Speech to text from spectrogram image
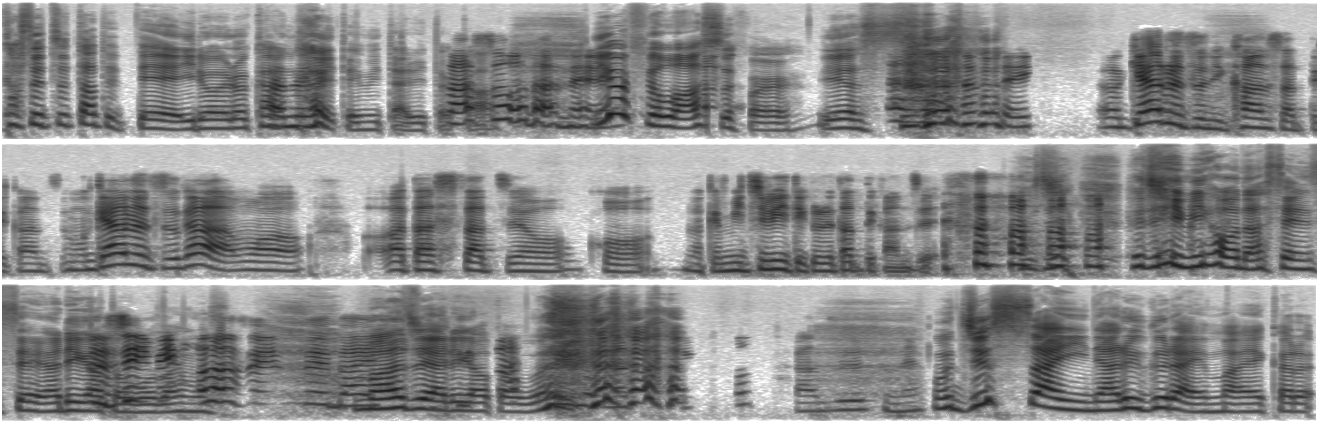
仮説立てていろいろ考えてみたりとあか。そうだね。You're a philosopher. Yes. ギャルズに感謝って感じ。もうギャルズがもう私たちをこうなんか導いてくれたって感じ。藤藤井美穂奈先生、ありがとうございます。藤井美穂奈先生マジありがとうございます。感じですね。もう10歳になるぐらい前から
